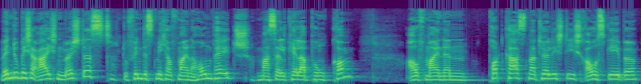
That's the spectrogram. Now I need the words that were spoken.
Wenn du mich erreichen möchtest, du findest mich auf meiner Homepage marcelkeller.com, auf meinen Podcast natürlich, die ich rausgebe.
